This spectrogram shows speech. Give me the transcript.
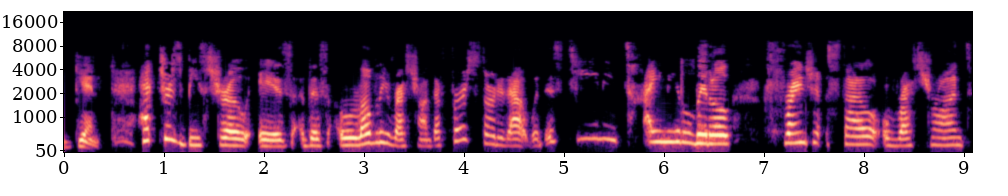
begin. Hector's Bistro is this lovely restaurant that first started out with this teeny tiny little French style restaurant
